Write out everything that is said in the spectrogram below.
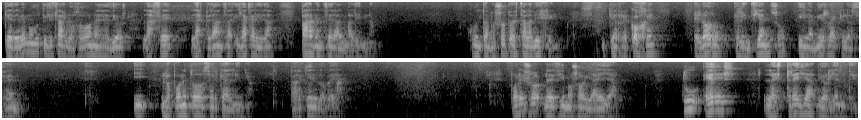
que debemos utilizar los dones de Dios, la fe, la esperanza y la caridad para vencer al maligno. Junto a nosotros está la Virgen, que recoge el oro, el incienso y la mirra que lo cedemos. Y lo pone todo cerca del niño, para que él lo vea. Por eso le decimos hoy a ella, tú eres la estrella de Oriente.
